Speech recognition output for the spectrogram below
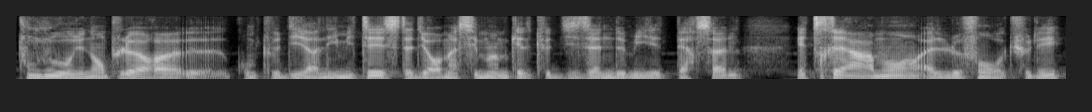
toujours d'une ampleur euh, qu'on peut dire limitée, c'est-à-dire au maximum quelques dizaines de milliers de personnes, et très rarement elles le font reculer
